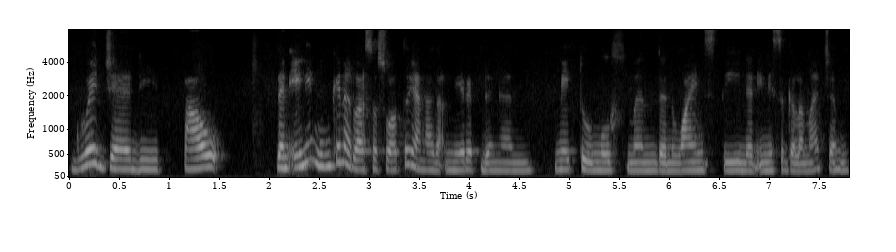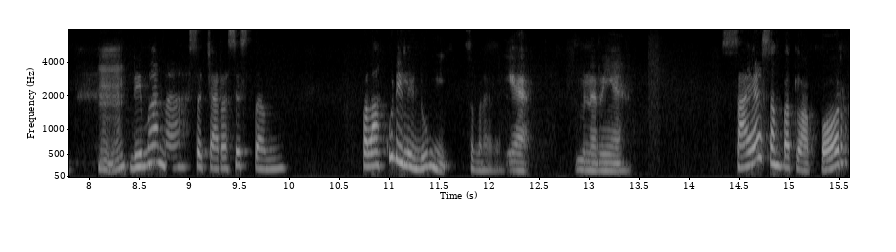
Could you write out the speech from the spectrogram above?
gue jadi tahu dan ini mungkin adalah sesuatu yang agak mirip dengan Me Too movement dan Weinstein dan ini segala macam Mm-mm. di mana secara sistem pelaku dilindungi sebenarnya. Ya, sebenarnya. Saya sempat lapor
